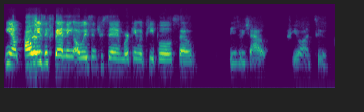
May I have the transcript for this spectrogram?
you know, always expanding, always interested in working with people. So please reach out if you want to.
